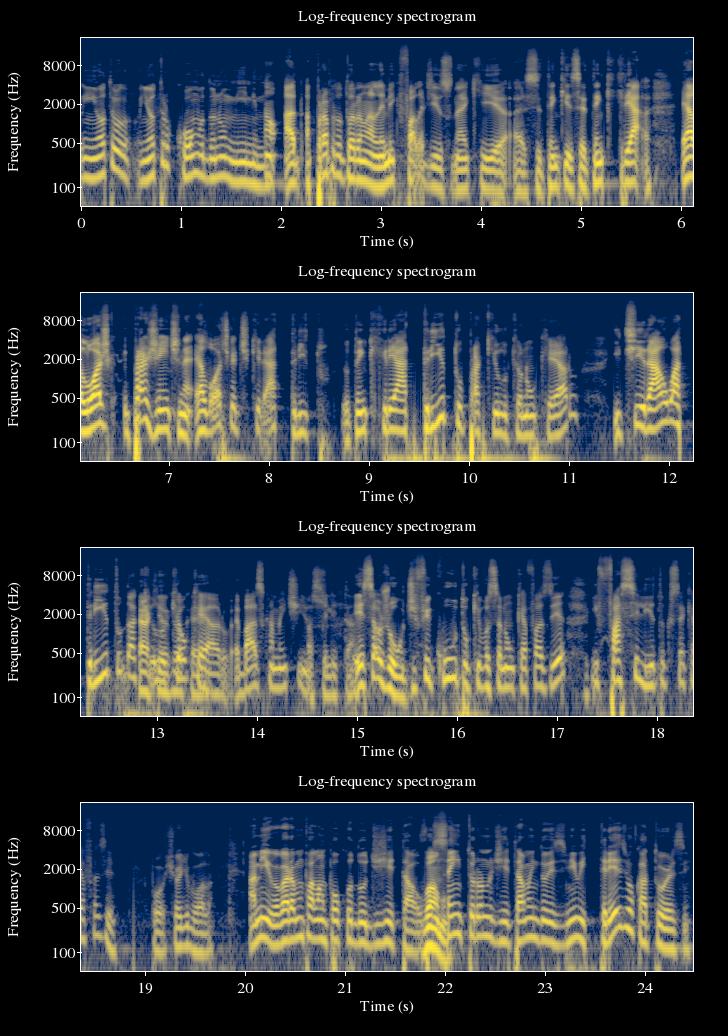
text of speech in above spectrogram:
em outro, em outro cômodo, no mínimo. Não, a, a própria doutora Ana Leme que fala disso, né? Que eh, você tem que você tem que criar. É a lógica. Pra gente, né? É a lógica de criar atrito. Eu tenho que criar atrito para aquilo que eu não quero e tirar o atrito daquilo aquilo que, eu quero. É basicamente isso. Facilitar. Esse é o jogo. Dificulta o que você não quer fazer e facilita o que você quer fazer. Pô, show de bola. Amigo, agora vamos falar um pouco do digital. Vamos. Você entrou no digital em 2013 ou 14?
